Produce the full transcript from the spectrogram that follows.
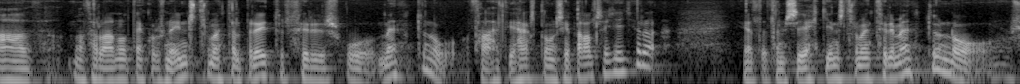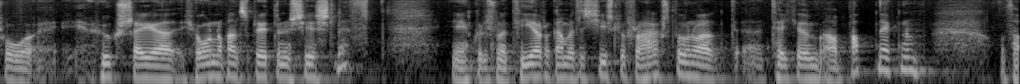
að maður þarf að nota einhver svona instrumental breytur fyrir sko mentun og það held ég hegstofan sé bara alls ekki að gera. Ég held að það sé ekki instrument fyrir mentun og svo hugsa ég að hjónabandsbreytunum sé sleft í einhverju svona tíu ára gammalli síslu frá hagstofun og tekið um á badnegnum og þá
